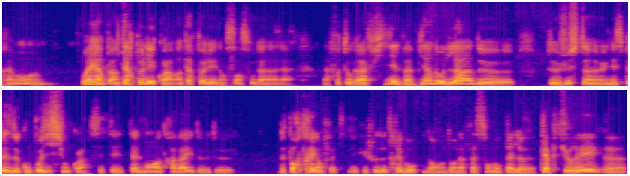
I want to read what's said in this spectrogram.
vraiment, euh, ouais, interpellé, quoi, interpellé dans le sens où la, photographie, elle va bien au-delà de, juste une espèce de composition, quoi. C'était tellement un travail de, portrait, en fait. Il y a quelque chose de très beau dans, la façon dont elle euh, capturait euh,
